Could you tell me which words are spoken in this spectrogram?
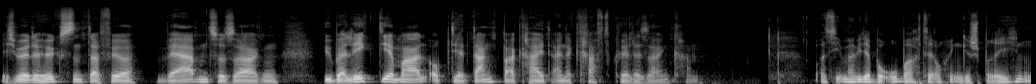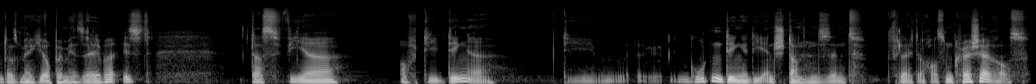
Ich würde höchstens dafür werben zu sagen, überleg dir mal, ob dir Dankbarkeit eine Kraftquelle sein kann. Was ich immer wieder beobachte, auch in Gesprächen, und das merke ich auch bei mir selber, ist, dass wir auf die Dinge, die äh, guten Dinge, die entstanden sind, vielleicht auch aus dem Crash heraus,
